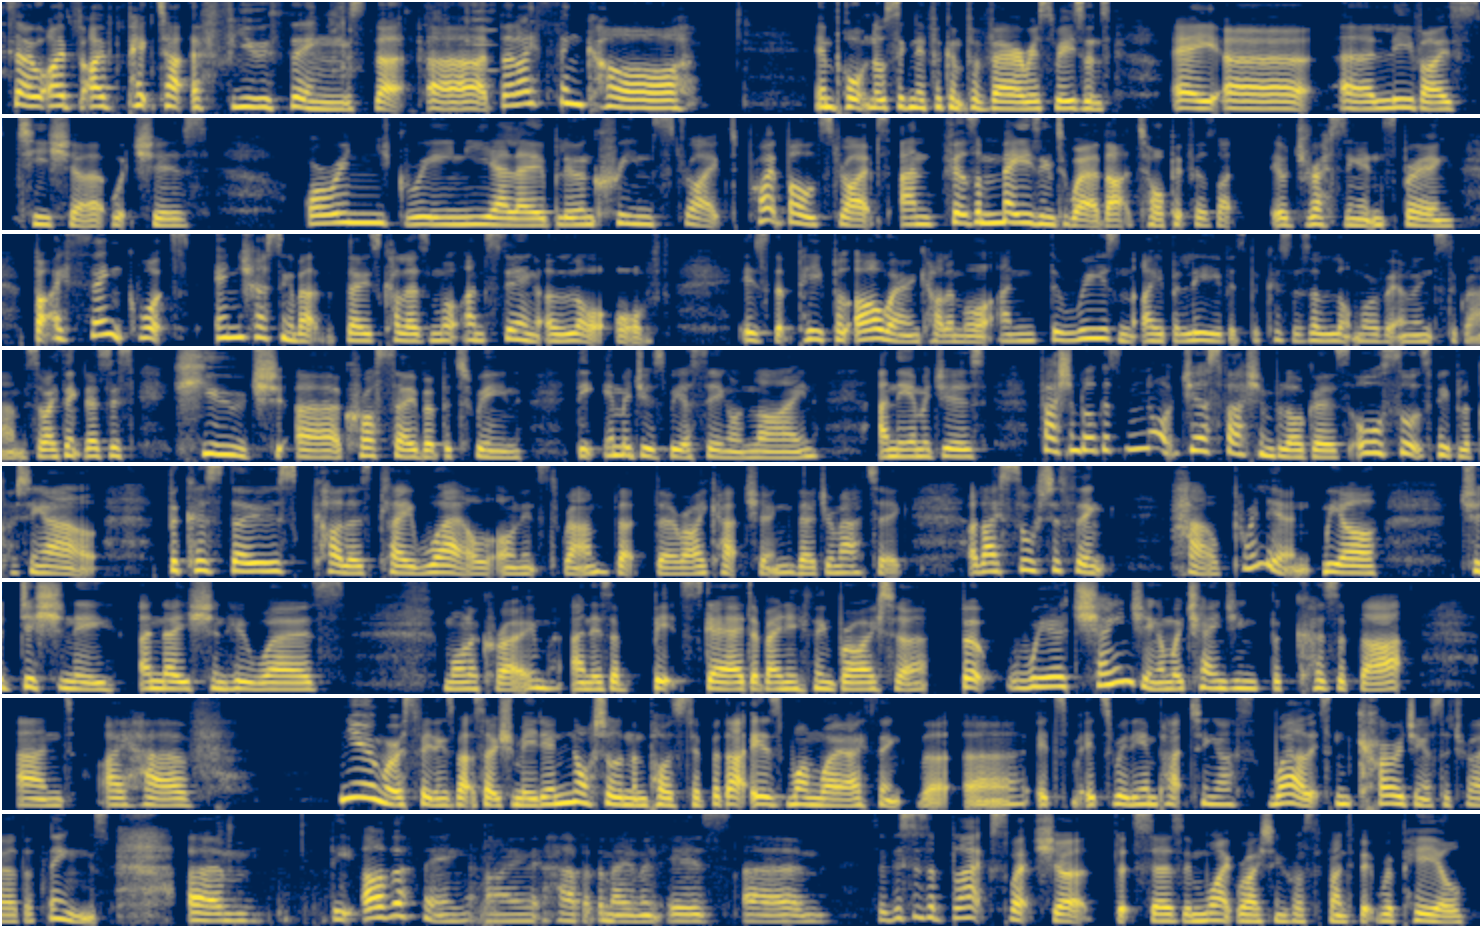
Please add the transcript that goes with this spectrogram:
So I've I've picked out a few things that uh, that I think are important or significant for various reasons. A, uh, a Levi's t-shirt, which is orange, green, yellow, blue, and cream striped, quite bold stripes, and feels amazing to wear that top. It feels like you're dressing it in spring. But I think what's interesting about those colours and what I'm seeing a lot of is that people are wearing colour more. And the reason I believe is because there's a lot more of it on Instagram. So I think there's this huge uh, crossover between the images we are seeing online and the images fashion bloggers, not just fashion bloggers, all sorts of people are putting out because those colours play well on Instagram, that they're eye catching, they're dramatic. And I sort of think, how brilliant. We are traditionally a nation who wears monochrome and is a bit scared of anything brighter. But we're changing and we're changing because of that. And I have numerous feelings about social media, not all of them positive, but that is one way I think that uh, it's it's really impacting us well. It's encouraging us to try other things. Um, the other thing I have at the moment is um, so this is a black sweatshirt that says in white writing across the front of it, repeal.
